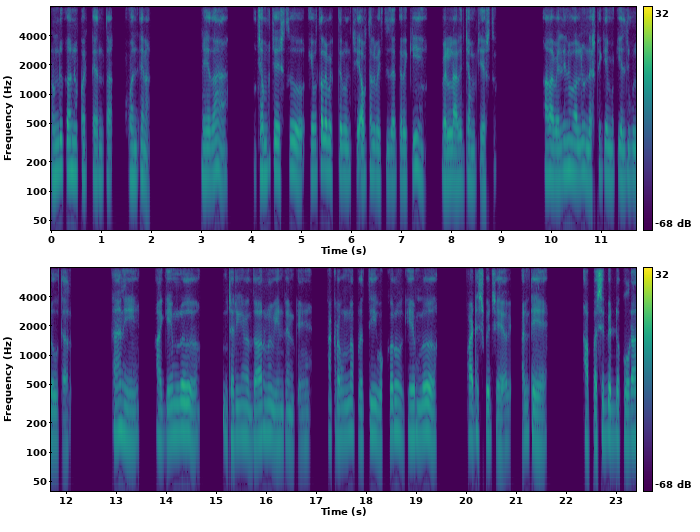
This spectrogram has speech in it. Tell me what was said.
రెండు కాళ్ళు పట్టేంత వంతెన మీద జంప్ చేస్తూ యువతల వ్యక్తి నుంచి అవతల వ్యక్తి దగ్గరికి వెళ్ళాలి జంప్ చేస్తూ. అలా వెళ్ళిన వాళ్ళు నెక్స్ట్ గేమ్కి ఎలిజిబుల్ అవుతారు. కానీ ఆ గేమ్లో జరిగిన దారుణం ఏంటంటే అక్కడ ఉన్న ప్రతి ఒక్కరూ గేమ్లో పార్టిసిపేట్ చేయాలి. అంటే ఆ పసిబిడ్డ కూడా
